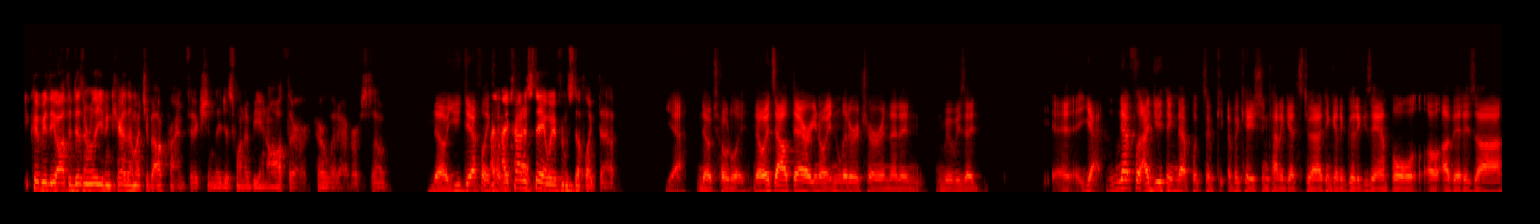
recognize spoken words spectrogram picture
it could be the author doesn't really even care that much about crime fiction. They just want to be an author or whatever. So no, you definitely I, I try to stay away from stuff like that. Yeah, no, totally. No, it's out there, you know, in literature and then in movies. I yeah, Netflix. I do think Netflixification kind of gets to it. I think a good example of it is uh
